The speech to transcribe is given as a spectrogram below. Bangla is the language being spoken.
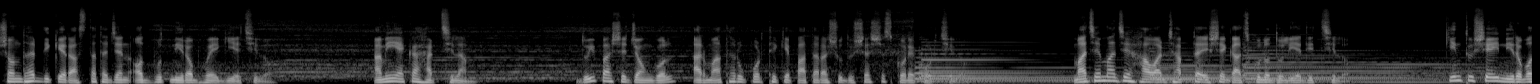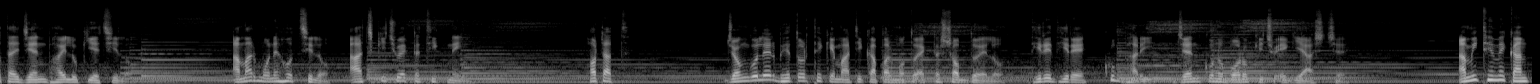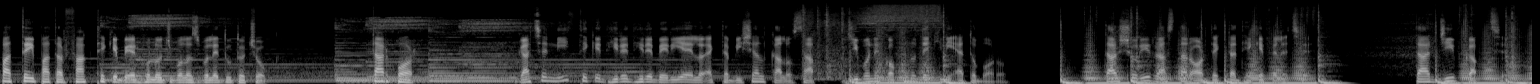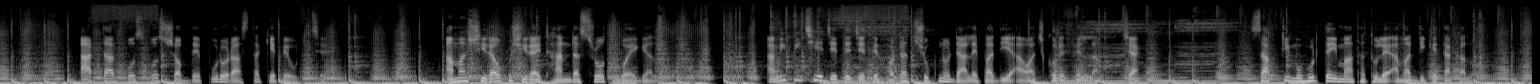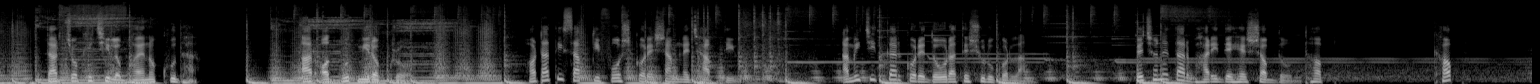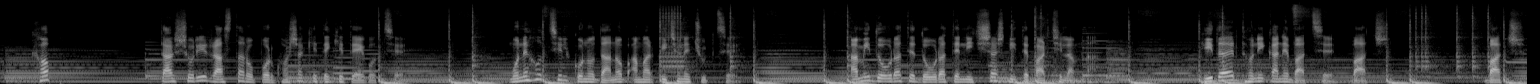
সন্ধ্যার দিকে রাস্তাটা যেন অদ্ভুত নীরব হয়ে গিয়েছিল। আমি একা হাঁটছিলাম। দুই পাশে জঙ্গল আর মাথার উপর থেকে পাতারা শুধু শেষ করে পড়ছিল। মাঝে মাঝে হাওয়ার ঝাপটা এসে গাছগুলো দুলিয়ে দিচ্ছিল। কিন্তু সেই নীরবতায় যেন ভয় লুকিয়েছিল। আমার মনে হচ্ছিল, আজ কিছু একটা ঠিক নেই। হঠাৎ জঙ্গলের ভেতর থেকে মাটি কাপার মতো একটা শব্দ এলো। ধীরে ধীরে খুব ভারী, যেন কোনো বড় কিছু এগিয়ে আসছে। আমি থেমে কান পাততেই পাতার ফাঁক থেকে বের হলো জবলস বলে দুটো চোখ। তারপর গাছের নিচ থেকে ধীরে ধীরে বেরিয়ে এলো একটা বিশাল কালো সাপ, জীবনে কখনো দেখিনি এত বড়। তার শরীর রাস্তার অর্ধেকটা ঢেকে ফেলেছে। তার জীব কাঁপছে। আর তার ফোসফোস শব্দে পুরো রাস্তা কেঁপে উঠছে। আমার শিরাউপশিরায় ঠান্ডা স্রোত বয়ে গেল। আমি পিছিয়ে যেতে যেতে হঠাৎ শুকনো ডালে পা দিয়ে আওয়াজ করে ফেললাম চ্যাক সাপটি মুহূর্তেই মাথা তুলে আমার দিকে তাকালো। তার চোখে ছিল ভয়ানক ক্ষুধা আর অদ্ভুত নিরক্র হঠাৎই সাপটি ফোঁস করে সামনে ঝাঁপ দিল। আমি চিৎকার করে দৌড়াতে শুরু করলাম। পেছনে তার ভারী দেহের শব্দ, ধপ, খপ খপ। তার শরীর রাস্তার ওপর ঘষা খেতে খেতে এগোচ্ছে। মনে হচ্ছিল কোনো দানব আমার পিছনে ছুটছে। আমি দৌড়াতে দৌড়াতে নিঃশ্বাস নিতে পারছিলাম না। হৃদয়ের ধ্বনি কানে বাজছে বাচ বাচ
